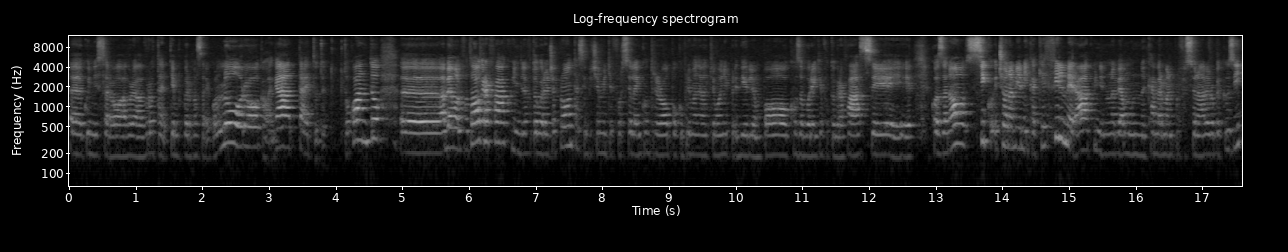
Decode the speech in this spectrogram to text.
eh, quindi sarò, avrò, avrò, tempo per passare con loro, con la gatta e tutto, e tutto quanto. Uh, abbiamo la fotografa, quindi la fotografa è già pronta, semplicemente forse la incontrerò poco prima del matrimonio per dirle un po' cosa vorrei che fotografasse e cosa no. C'è una mia amica che filmerà, quindi non abbiamo un cameraman professionale, robe così,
